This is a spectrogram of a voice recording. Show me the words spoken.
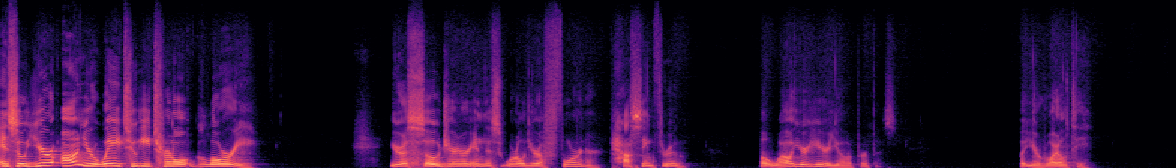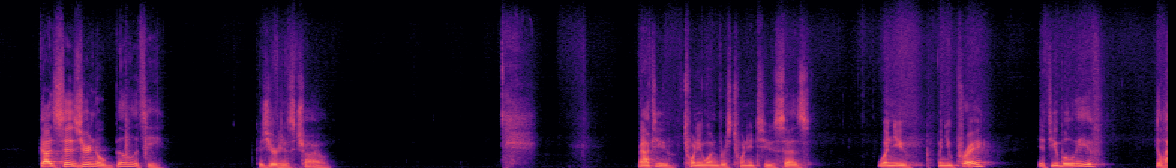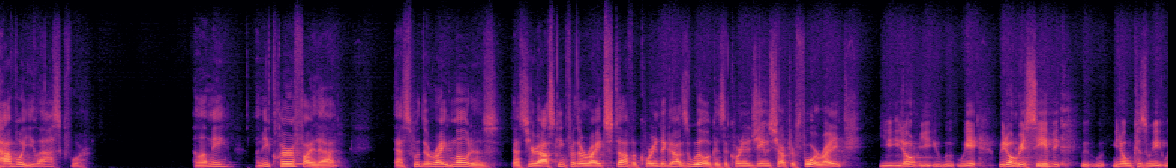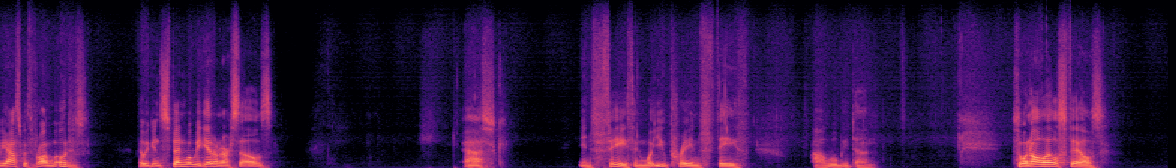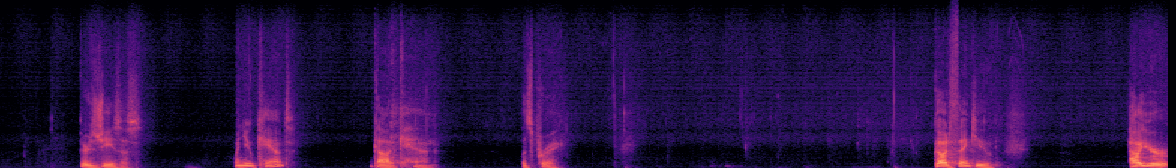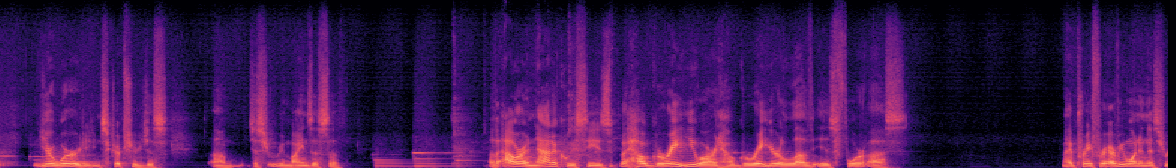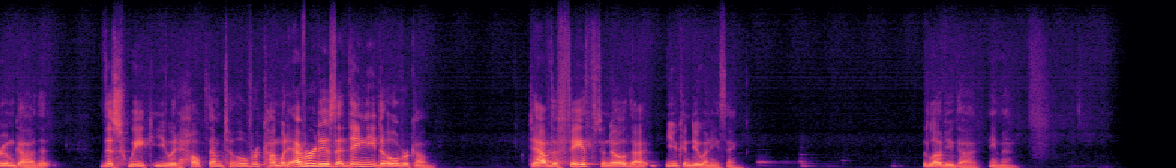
And so you're on your way to eternal glory. You're a sojourner in this world, you're a foreigner passing through. But while you're here, you have a purpose. But you're royalty. God says you're nobility because you're his child. Matthew 21, verse 22 says, when you, when you pray, if you believe, you'll have what you ask for. And let me, let me clarify that. That's with the right motives. That's you're asking for the right stuff according to God's will, because according to James chapter 4, right? You, you don't, you, we, we don't receive, you know, because we, we ask with wrong motives, that we can spend what we get on ourselves. Ask in faith, and what you pray in faith uh, will be done. So when all else fails, there's Jesus. When you can't, God can. Let's pray. God, thank you. How your, your word in Scripture just, um, just reminds us of of our inadequacies, but how great you are and how great your love is for us. I pray for everyone in this room, God, that this week you would help them to overcome whatever it is that they need to overcome, to have the faith to know that you can do anything. We love you, God. Amen.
